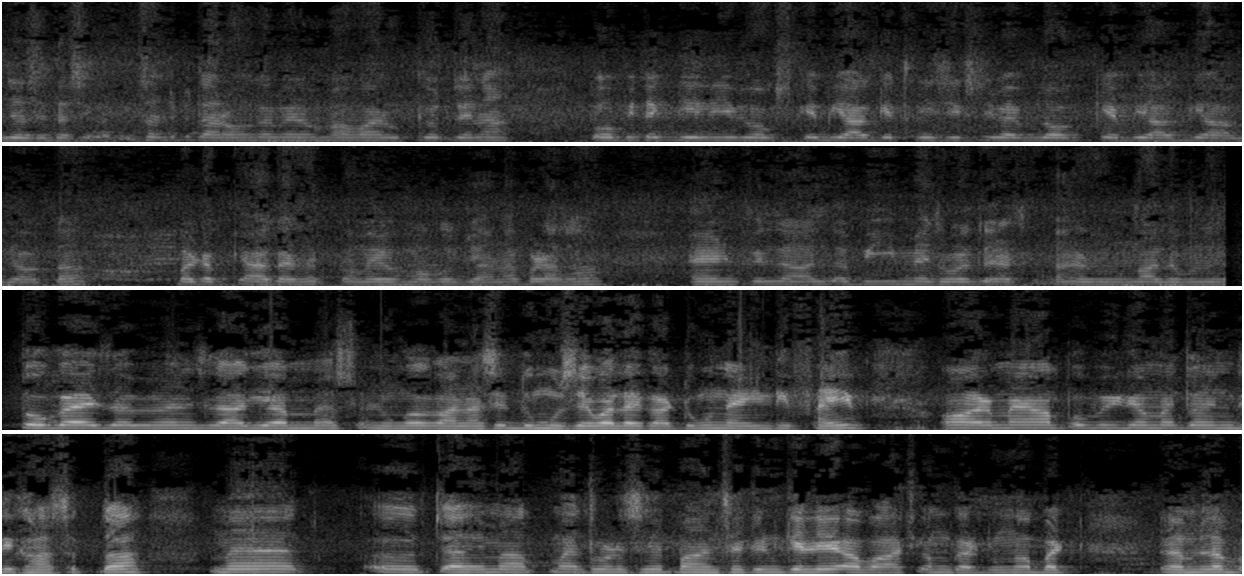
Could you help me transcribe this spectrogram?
जैसे तैसे कर सच बता रहा हूँ, अगर मेरे मामा रुके होते ना तो अभी तक डेली ब्लॉग्स के भी आगे थ्री सिक्सटी फाइव ब्लॉग के भी आगे आ गया होता। बट अब क्या कर सकता हूँ, मेरे मम्मा को जाना पड़ा था। एंड फ़िलहाल अभी मैं थोड़ा देर ऐसे गाना सुनूँगा तो गैस अभी मैंने चला दिया, अब मैं सुनूँगा गाना सिद्धू मूसे मूसेवाला का टू नाइन्टी फाइव और मैं आपको वीडियो में तो नहीं दिखा सकता। मैं चाहे मैं आप, मैं थोड़े से पाँच सेकंड के लिए आवाज़ कम कर दूँगा बट मतलब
